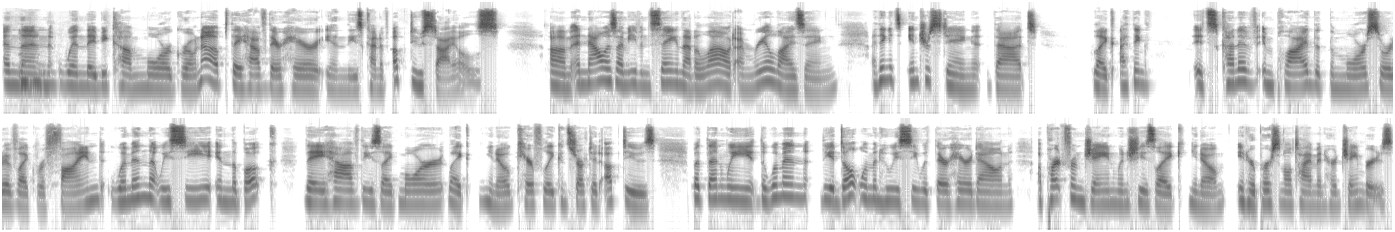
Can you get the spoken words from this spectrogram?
And then mm-hmm. when they become more grown up, they have their hair in these kind of updo styles. Um, and now, as I'm even saying that aloud, I'm realizing I think it's interesting that, like, I think it's kind of implied that the more sort of like refined women that we see in the book they have these like more like you know carefully constructed updos but then we the women the adult women who we see with their hair down apart from jane when she's like you know in her personal time in her chambers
